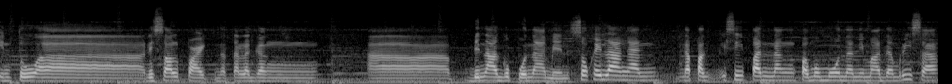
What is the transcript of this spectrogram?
into uh, Rizal Park na talagang ah, binago po namin. So kailangan na pag-isipan ng pamumuno ni Madam Risa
